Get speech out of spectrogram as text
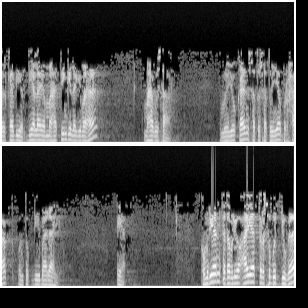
al-kabir. Dialah yang maha tinggi lagi maha, maha besar. menunjukkan satu-satunya berhak untuk diibadahi. Iya. Kemudian kata beliau ayat tersebut juga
